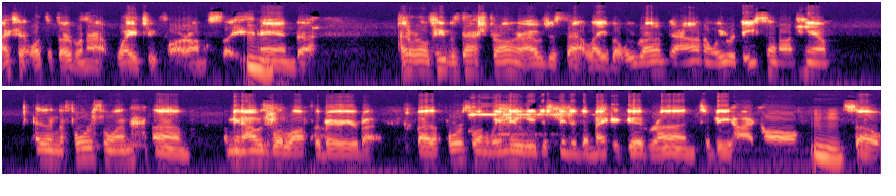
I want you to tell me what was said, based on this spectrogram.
actually let the third one out way too far, honestly. Mhm. And uh, I don't know if he was that strong or I was just that late, but we run him down and we were decent on him. And then the fourth one, um, I mean, I was a little off the barrier, but by the fourth one, we knew we just needed to make a good run to be high call. Mm-hmm. So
